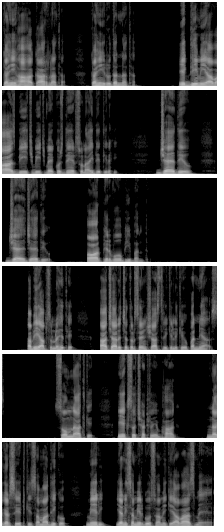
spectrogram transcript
कहीं हाहाकार न था, कहीं रुदन न था। एक धीमी आवाज़ बीच बीच में कुछ देर सुनाई देती रही। जय देव, जय जय देव। और फिर वो भी बंद। अभी आप सुन रहे थे आचार्य चतुर्सेन शास्त्री के लिखे उपन्यास। सोमनाथ के एक सौ छठवें भाग, नगर सेठ की समाधि को मेरी यानी समीर गोस्वामी की आवाज़ में।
